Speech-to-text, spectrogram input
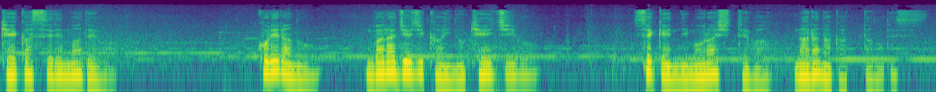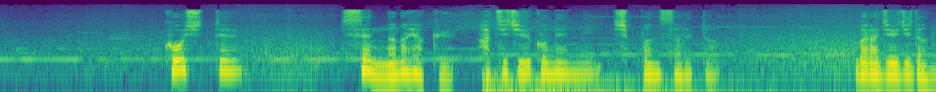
経過するまではこれらのバラ十字会の啓示を世間に漏らしてはならなかったのです。こうして1785年に出版された。バラ十字団の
